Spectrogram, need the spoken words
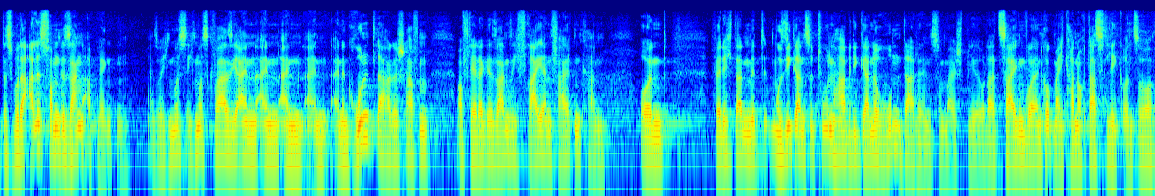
das würde alles vom Gesang ablenken. Also ich muss, ich muss quasi ein, ein, ein, ein, eine Grundlage schaffen, auf der der Gesang sich frei entfalten kann. Und wenn ich dann mit Musikern zu tun habe, die gerne rumdaddeln zum Beispiel oder zeigen wollen, guck mal, ich kann auch das Lick und so,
